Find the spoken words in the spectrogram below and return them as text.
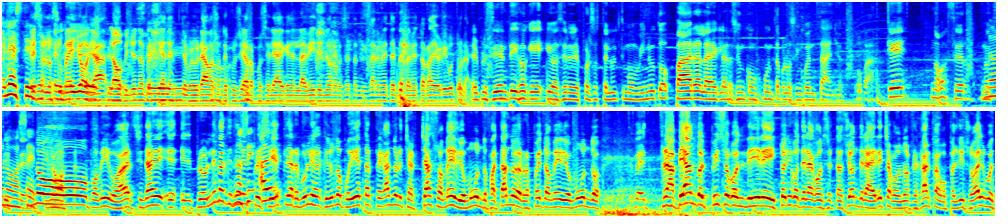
Eléctrico. Eso lo sumé el yo, ya. Las opiniones sí, vertidas en este programa son de exclusiva responsabilidad de quienes la emiten y no representan necesariamente el pensamiento de Radio Agricultura. El presidente dijo que iba a hacer el esfuerzo hasta el último minuto para la declaración conjunta por los 50 años. Opa. Que no va a ser, no, No, no va a existe, ser. no pues amigo, a ver, si nadie. eh, El problema que tiene el presidente ver- de la República es que uno podía estar pegándole charchazo a medio mundo, faltándole respeto a medio mundo, eh, trapeando el piso con líderes históricos de la concertación de la derecha con Onofre Jarpa, con Patricio Elwin,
